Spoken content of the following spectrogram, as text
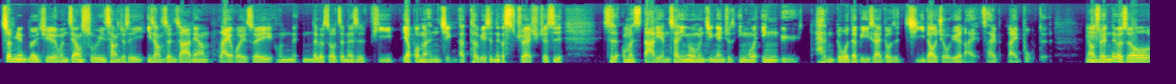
正面对决，我们这样输一场就是一场胜差那样来回，所以我那那个时候真的是皮要绷得很紧。那特别是那个 stretch，就是是我们是打联赛，因为我们今年就是因为英语很多的比赛都是积到九月来才来补的。然后，所以那个时候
